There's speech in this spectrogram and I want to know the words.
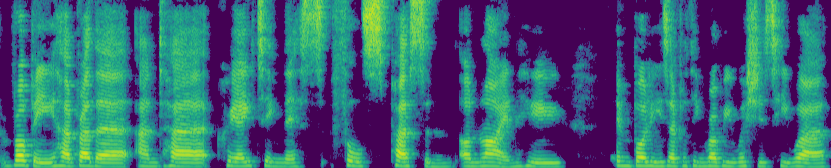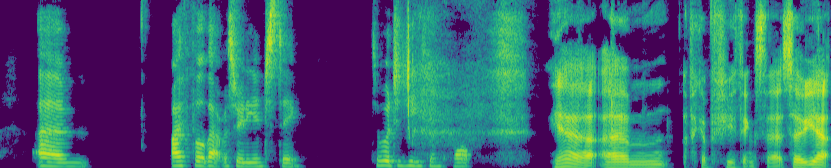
Robbie, her brother, and her creating this false person online who embodies everything Robbie wishes he were. Um, I thought that was really interesting. So, what did you think about? Yeah, um, I pick up a few things there. So, yeah,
